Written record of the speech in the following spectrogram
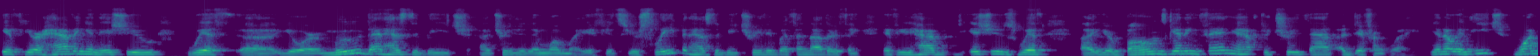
If you're having an issue with uh, your mood, that has to be uh, treated in one way. If it's your sleep, it has to be treated with another thing. If you have issues with uh, your bones getting thin, you have to treat that a different way. You know, in each one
